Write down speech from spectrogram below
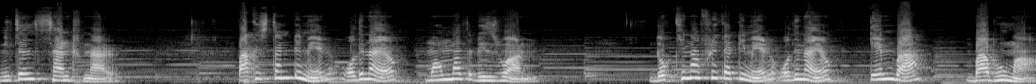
মিচেল স্যান্টনার। পাকিস্তান টিমের অধিনায়ক মোহাম্মদ রিজওয়ান। দক্ষিণ আফ্রিকা টিমের অধিনায়ক টেম্বা বাভুমা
